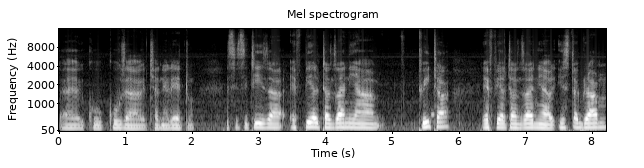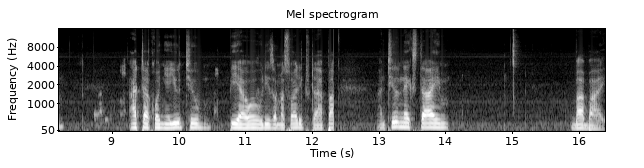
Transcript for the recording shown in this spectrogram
uh, kukuza chanel yetu. Sisitiza fpl tanzania twitter fpl tanzania instagram hata kwenye youtube pia we uliza maswali tutayapata. Until next time bye bye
